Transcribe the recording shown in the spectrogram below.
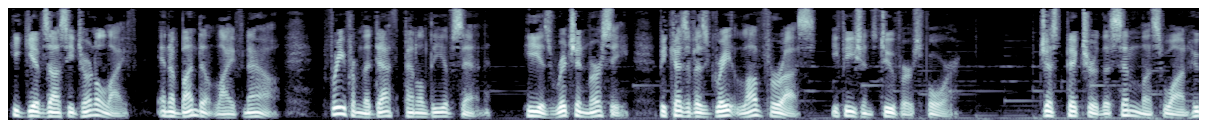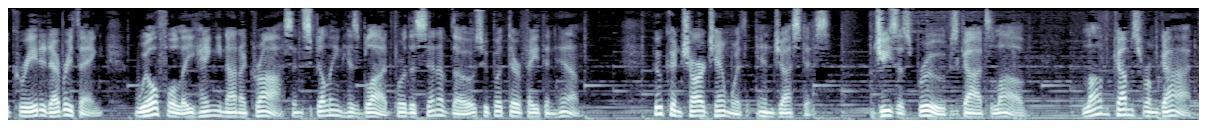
He gives us eternal life, an abundant life now, free from the death penalty of sin. He is rich in mercy because of his great love for us. Ephesians 2 verse 4. Just picture the sinless one who created everything, willfully hanging on a cross and spilling his blood for the sin of those who put their faith in him. Who can charge him with injustice? Jesus proves God's love. Love comes from God.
